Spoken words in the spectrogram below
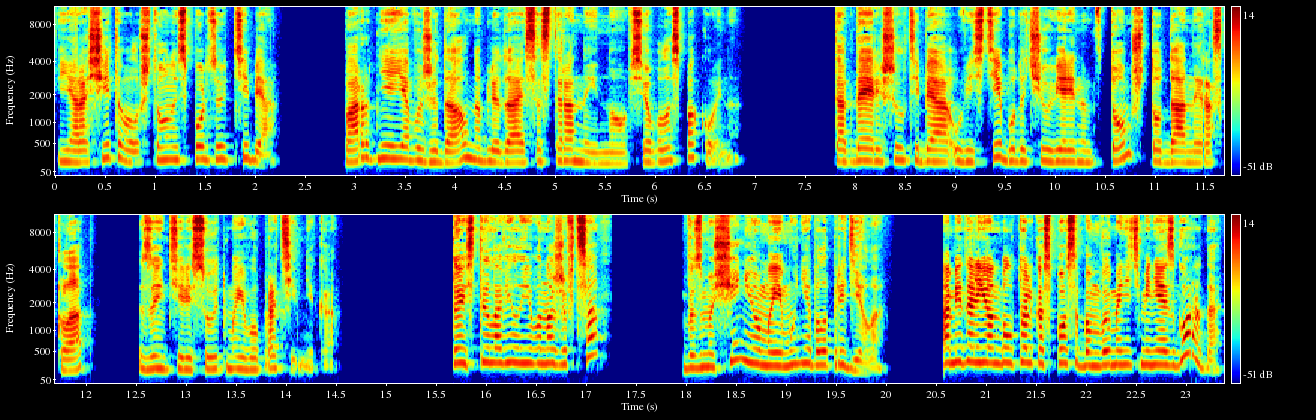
Я рассчитывал, что он использует тебя. Пару дней я выжидал, наблюдая со стороны, но все было спокойно. Тогда я решил тебя увести, будучи уверенным в том, что данный расклад заинтересует моего противника. То есть ты ловил его на живца? Возмущению моему не было предела. А медальон был только способом выманить меня из города,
